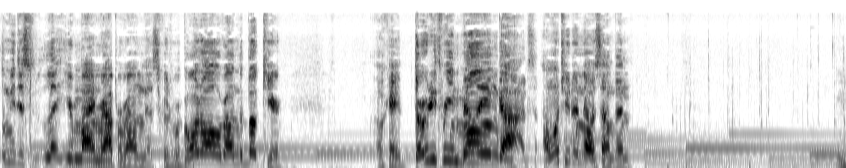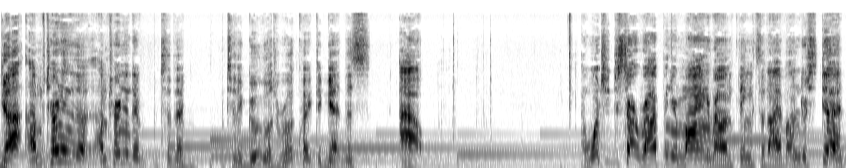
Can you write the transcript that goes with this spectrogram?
let me just let your mind wrap around this because we're going all around the book here. Okay, 33 million gods. I want you to know something. God, I'm turning the I'm turning to, to the to the Google real quick to get this out. I want you to start wrapping your mind around things that I've understood,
